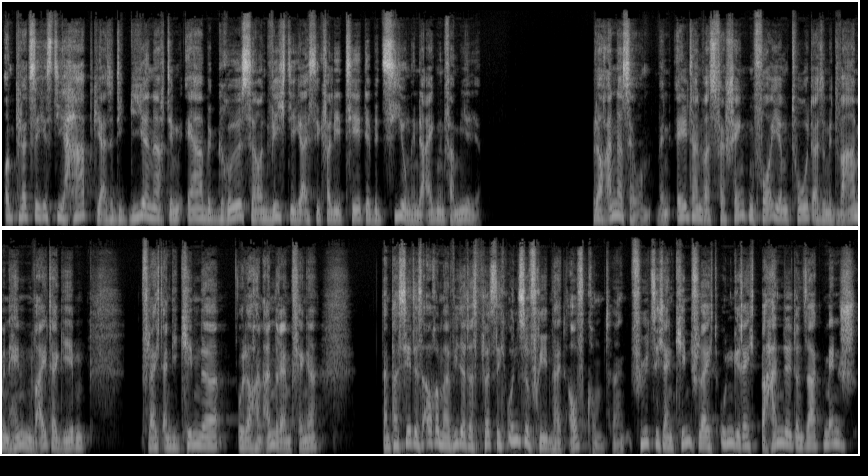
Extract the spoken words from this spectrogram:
Und plötzlich ist die Habgier, also die Gier nach dem Erbe größer und wichtiger als die Qualität der Beziehung in der eigenen Familie. Oder auch andersherum, wenn Eltern was verschenken vor ihrem Tod, also mit warmen Händen weitergeben, vielleicht an die Kinder oder auch an andere Empfänger, dann passiert es auch immer wieder, dass plötzlich Unzufriedenheit aufkommt. Dann fühlt sich ein Kind vielleicht ungerecht behandelt und sagt, Mensch,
